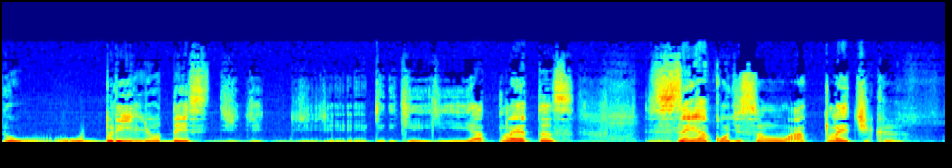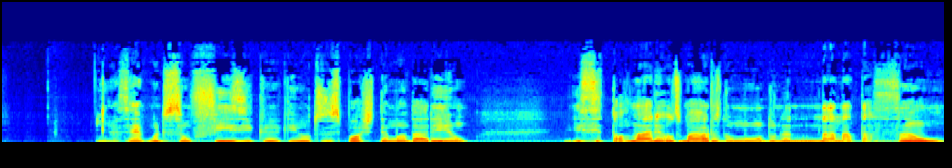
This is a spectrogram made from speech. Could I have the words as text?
o, o brilho desse, de, de, de, de que, que atletas sem a condição atlética, sem a condição física que outros esportes demandariam, e se tornarem os maiores do mundo. Né? Na natação,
